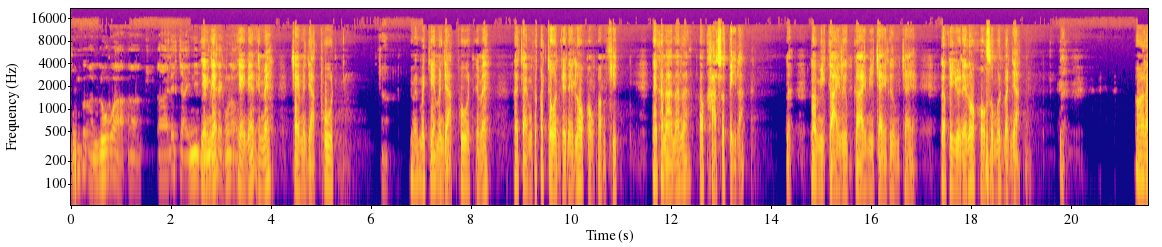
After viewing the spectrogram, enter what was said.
ผมก็อ่านรู้ว่ากายและใจนี่เป็นไม่ใช่ของเราอย่างเนี้ยเห็นไหมใจมันอยากพูดเมื่อกี้มันอยากพูดเห็นไหมแล้วใจมันก็กระโจนไปในโลกของความคิด ในขณะนั้นแหละเราขาดสติแล้วนะเรามีกายลืมกายมีใจลืมใจ เราไปอยู่ในโลกของสมมุติบัญญัติ เพราะอะไร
